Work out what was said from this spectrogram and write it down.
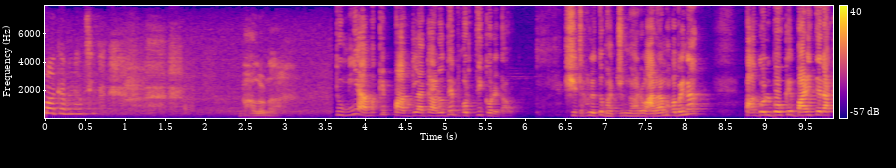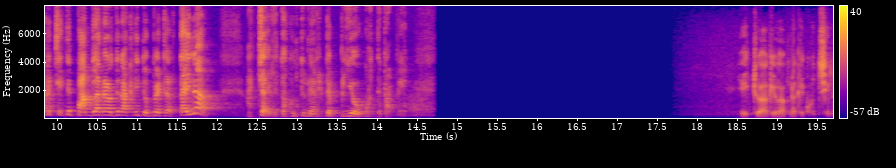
মা কেমন আছে ভালো না। তুমি আমাকে পাগলা গারদে ভর্তি করে দাও। সেটা হলে তোমার জন্য আরও আরাম হবে না? পাগল বউকে বাড়িতে রাখার চাইতে পাগলা গারদে রাখাই তো বেটার তাই না? আর চাইলে তখন তুমি আরেকটা বিয়েও করতে পারবে। একটু আগেও আপনাকে খুঁজছিল।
